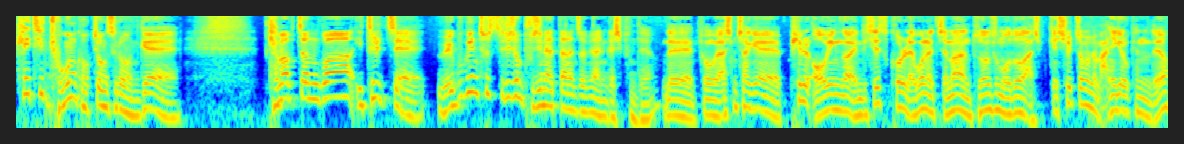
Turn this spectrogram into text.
KT는 조금 걱정스러운 게 개막전과 이틀째 외국인 투수들이 좀 부진했다는 점이 아닌가 싶은데요. 네, 좀 야심차게 필 어윈과 앤디 시스코를 내보냈지만 두 선수 모두 아쉽게 실점을 좀 많이 기록했는데요.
